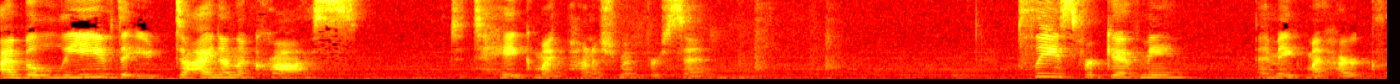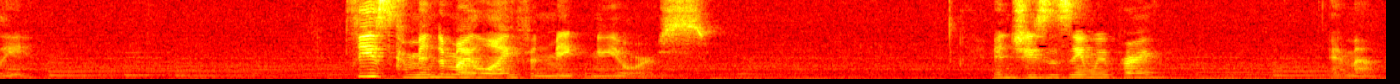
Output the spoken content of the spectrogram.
I believe that you died on the cross to take my punishment for sin. Please forgive me and make my heart clean. Please come into my life and make me yours. In Jesus' name we pray. Amen.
